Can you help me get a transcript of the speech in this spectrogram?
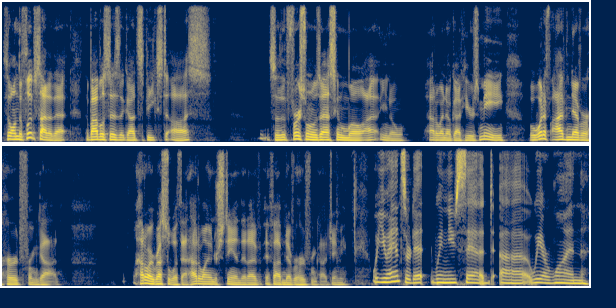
So on the flip side of that, the Bible says that God speaks to us so the first one was asking, well, I, you know, how do I know God hears me? But what if I've never heard from God? How do I wrestle with that? How do I understand that I've if I've never heard from God, Jamie? Well, you answered it when you said uh, we are one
